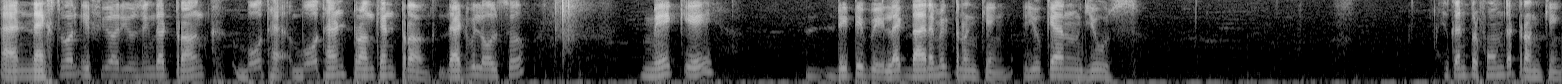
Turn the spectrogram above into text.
And next one if you are using the trunk both both hand trunk and trunk that will also make a DTP like dynamic trunking you can use. You can perform the trunking.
